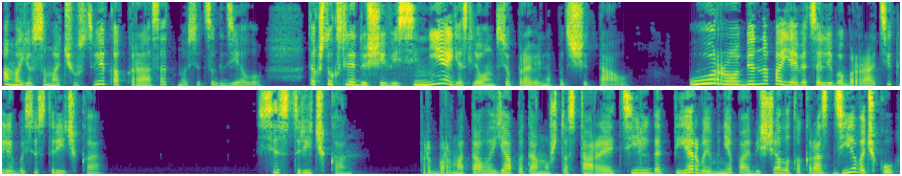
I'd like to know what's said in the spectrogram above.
а мое самочувствие как раз относится к делу. Так что к следующей весне, если он все правильно подсчитал, у Робина появится либо братик, либо сестричка. «Сестричка», — пробормотала я, потому что старая Тильда первой мне пообещала как раз девочку,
